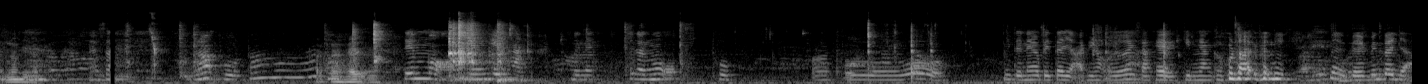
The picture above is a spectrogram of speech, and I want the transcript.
บเนาะพี่เนาะเนาะถูกป้าผักถูกเฮ้ยเต็มหม้อเต็มเกงค่ะดูนี่ที่ละโง่ถูกปลาทู มีแต่แนวเป็นตะหยาพี่น้องเอ้ยสาแค่กินยังก็บ่ได้ปะนี่เนี่ยเด็เป็นตะหยา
